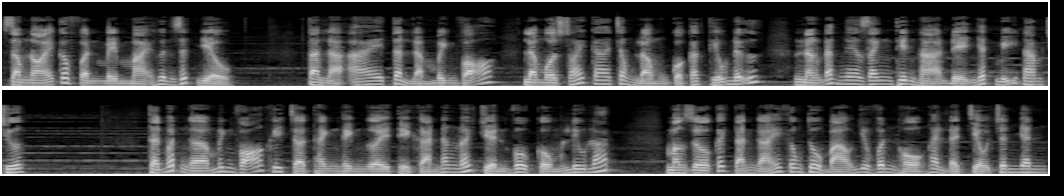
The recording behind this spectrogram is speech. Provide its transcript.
giọng nói có phần mềm mại hơn rất nhiều. Ta là ai? Ta là minh võ, là một soái ca trong lòng của các thiếu nữ. Nàng đã nghe danh thiên hạ đệ nhất mỹ nam chưa? Thật bất ngờ minh võ khi trở thành hình người thì khả năng nói chuyện vô cùng lưu loát mặc dù cách tán gái không thô bạo như vân hồ hay là triệu chân nhân,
